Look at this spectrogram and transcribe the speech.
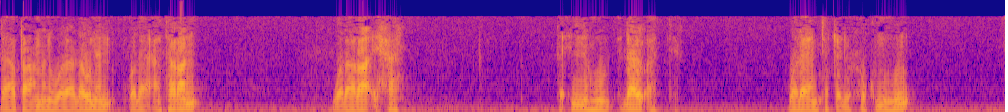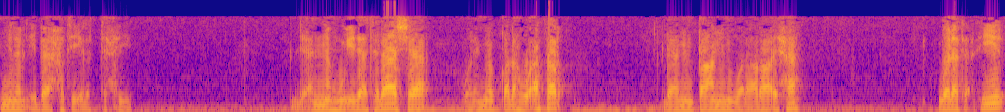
لا طعما ولا لونا ولا أثرا ولا رائحة فإنه لا يؤثر ولا ينتقل حكمه من الإباحة إلى التحريم. لأنه إذا تلاشى ولم يبق له أثر لا من طعم ولا رائحة ولا تأثير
